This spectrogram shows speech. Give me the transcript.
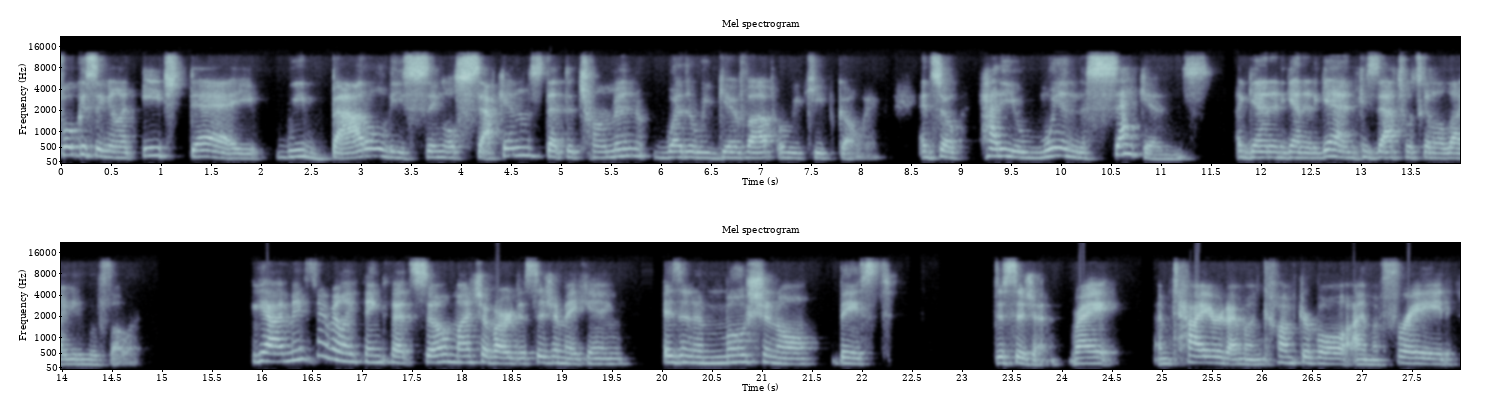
focusing on each day. We battle these single seconds that determine whether we give up or we keep going. And so, how do you win the seconds again and again and again? Because that's what's going to allow you to move forward. Yeah, it makes me really think that so much of our decision making is an emotional based decision, right? I'm tired, I'm uncomfortable, I'm afraid,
